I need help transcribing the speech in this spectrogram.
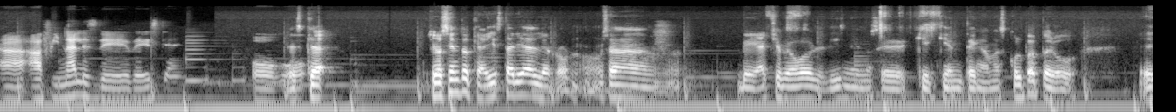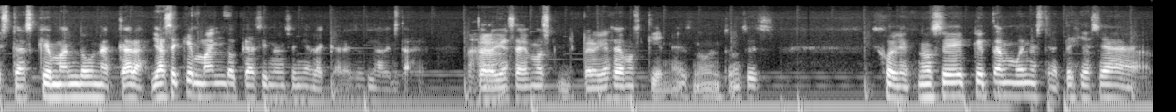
a, finales de, este año. O, es que yo siento que ahí estaría el error, ¿no? O sea, de HBO, de Disney, no sé quién, quién tenga más culpa, pero estás quemando una cara. Ya sé que Mando casi no enseña la cara, esa es la ventaja. Pero ya sabemos, pero ya sabemos quién es, ¿no? Entonces, híjole, no sé qué tan buena estrategia sea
